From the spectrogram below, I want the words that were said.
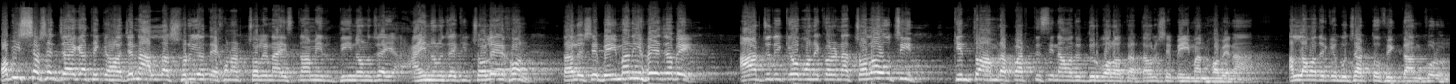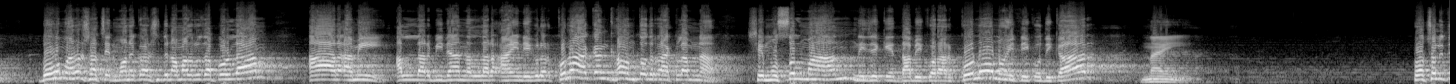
অবিশ্বাসের জায়গা থেকে হয় যে না, আল্লাহ শরীয়ত এখন আর চলে না, ইসলামের দিন অনুযায়ী, আইন অনুযায়ী কি চলে এখন, তাহলে সে বেইমানি হয়ে যাবে। আর যদি কেউ মনে করে না, চলা উচিত। কিন্তু আমরা পারতেছি না আমাদের দুর্বলতা, তাহলে সে বেইমান হবে না। আল্লাহ আমাদেরকে বুঝার তৌফিক দান করুন। বহু মানুষ আছেন, মনে করেন শুধু নামাজ রোজা পড়লাম, আর আমি আল্লাহর বিধান, আল্লাহর আইন এগুলোর কোনো আকাঙ্ক্ষা অন্তত রাখলাম না। সে মুসলমান, নিজেকে দাবি করার কোনো নৈতিক অধিকার নাই। প্রচলিত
